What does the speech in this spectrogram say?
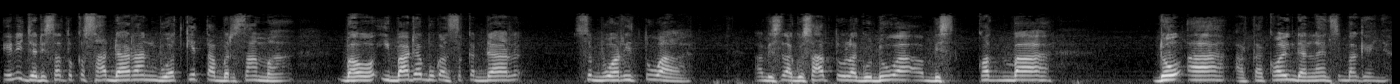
Ini jadi satu kesadaran buat kita bersama Bahwa ibadah bukan sekedar sebuah ritual. Habis lagu satu, lagu dua, habis khotbah, doa, altar calling dan lain sebagainya.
